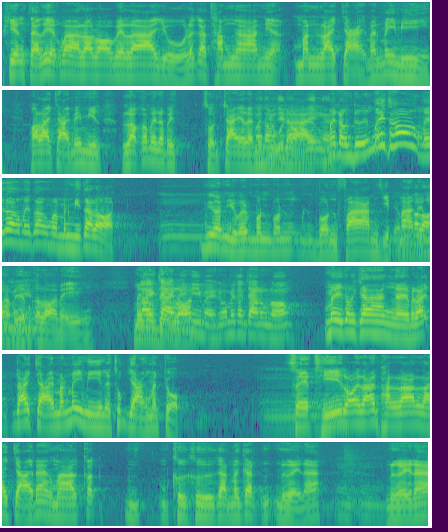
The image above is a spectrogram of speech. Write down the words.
เพียงแต่เรียกว่าเรารอเวลาอยู่ แล้วก็ทำงานเนี่ยมันรายจ่ายมันไม่มีพอรายจ่ายไม่มีเราก็ไม่ต้องไปสนใจอะไรมันอยู่ได้ ไม่ต้องดื้อไม่ต้องไม่ต้องไม่ต้องมันมันมีตลอดอืมเงื่อนอยู่บนบนบนบนฟาร์มหยิบมาเดี๋เดี๋ยยววมันมันก็เดี๋ยวลอยมันก็ลอยมาเองไม่ราต้อยงเดืจ่าอยดร้ไม่อนมีหมายถึงว่าไม่ต้องจ้างลูกน้อง ไม่ต้องจ้างไงรายจ่ายมันไม่มีเลยทุกอย่างมันจบเศรษฐีร้อยล้านพันล้านรายจ่ายแม่งมาก็คือคือกันมันก็เหนื่อยนะอืมอืมเหนื่อยนะ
